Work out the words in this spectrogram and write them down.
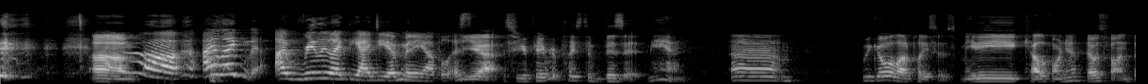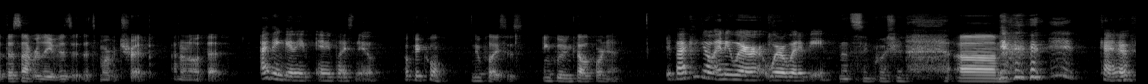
Um, Oh, I like. I really like the idea of Minneapolis. yeah. So your favorite place to visit, man? Um, we go a lot of places. Maybe California. That was fun, but that's not really a visit. That's more of a trip. I don't know what that. I think any any place new. Okay, cool. New places, including California. If I could go anywhere, where would it be? That's the same question. Um. kind of.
